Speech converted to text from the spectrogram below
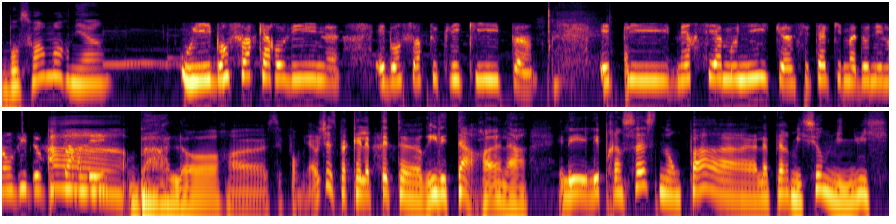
Bonsoir Mornia. Oui, bonsoir Caroline et bonsoir toute l'équipe. Et puis merci à Monique, c'est elle qui m'a donné l'envie de vous parler. Ah, bah alors, euh, c'est formidable. J'espère qu'elle a peut-être. euh, il est tard, hein, là. Les, les princesses n'ont pas euh, la permission de minuit.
